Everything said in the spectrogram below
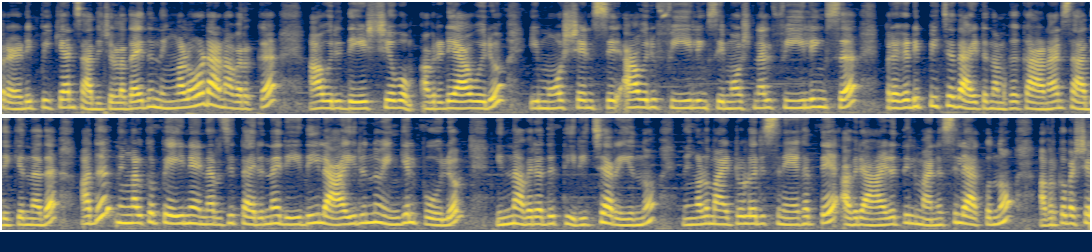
പ്രകടിപ്പിക്കാൻ സാധിച്ചുള്ളത് അതായത് നിങ്ങളോടാണ് അവർക്ക് ആ ഒരു ദേഷ്യവും അവരുടെ ആ ഒരു ഇമോഷൻസ് ആ ഒരു ഫീലിങ്സ് ഇമോഷണൽ ഫീലിങ്സ് പ്രകടിപ്പിച്ചതായിട്ട് നമുക്ക് കാണാൻ സാധിക്കുന്നത്. അത് നിങ്ങൾക്ക് പെയിൻ എനർജി തരുന്ന രീതിയിലായിരുന്നു എങ്കിൽ പോലും ഇന്ന് അവരത് തിരിച്ചറിയുന്നു. നിങ്ങളുമായിട്ടുള്ളൊരു സ്നേഹത്തെ അവർ ആഴത്തിൽ മനസ്സിലാക്കുന്നു. അവർക്ക് പക്ഷേ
